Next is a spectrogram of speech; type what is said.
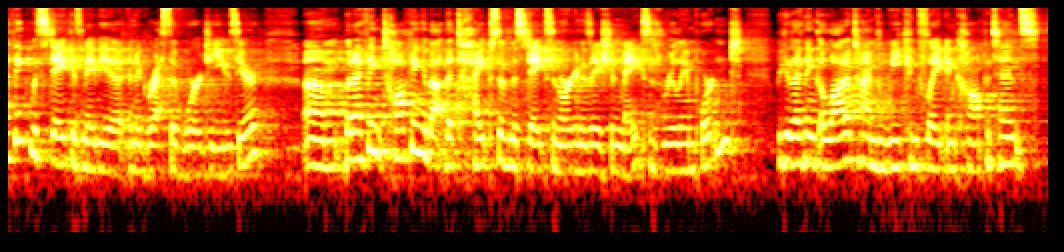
I think mistake is maybe a, an aggressive word to use here, um, but I think talking about the types of mistakes an organization makes is really important because I think a lot of times we conflate incompetence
